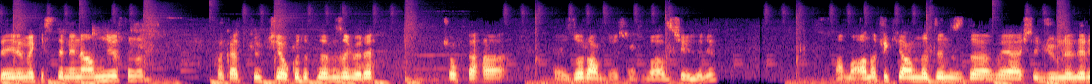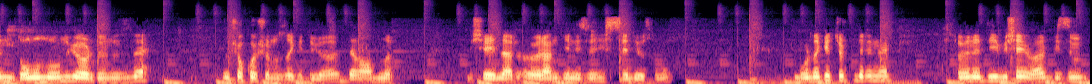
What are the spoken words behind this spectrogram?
verilmek isteneni anlıyorsunuz fakat Türkçe okuduklarınıza göre çok daha e, zor anlıyorsunuz bazı şeyleri. Ama ana fikri anladığınızda veya işte cümlelerin doluluğunu gördüğünüzde bu çok hoşunuza gidiyor. Devamlı bir şeyler öğrendiğinizi hissediyorsunuz. Buradaki Türklerin hep söylediği bir şey var. Bizim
